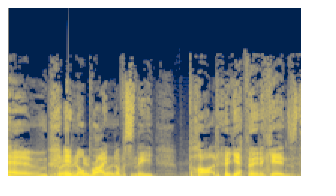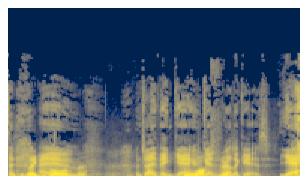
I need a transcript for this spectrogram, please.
Um, in O'Brien, like- obviously, partner, yeah, playing against. like um, Bournemouth. I'm trying to think, yeah, who's Watford. getting relegated. Yeah,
